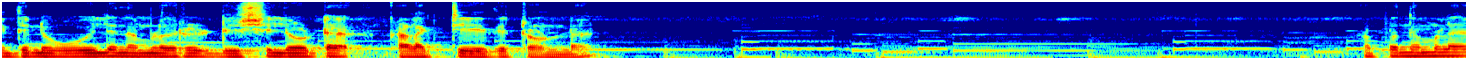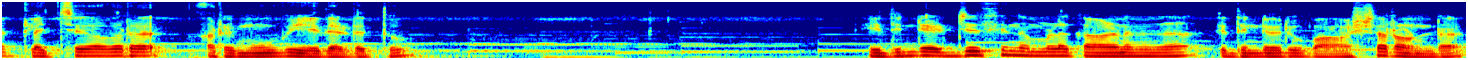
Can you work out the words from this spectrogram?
ഇതിന്റെ ഓയിൽ നമ്മളൊരു ഡിഷിലോട്ട് കളക്ട് ചെയ്തിട്ടുണ്ട്. അപ്പം നമ്മൾ ക്ലച്ച് കവർ റിമൂവ് ചെയ്തെടുത്തു. ഇതിന്റെ എഡ്ജസിൽ നമ്മൾ കാണുന്നത് ഇതിന്റെ ഒരു വാഷറുണ്ട്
